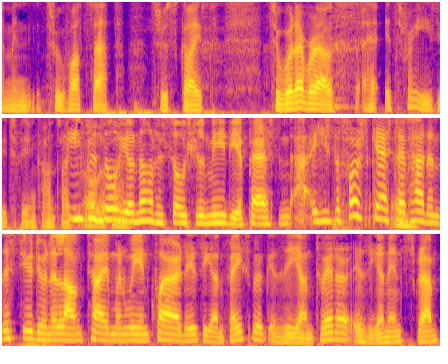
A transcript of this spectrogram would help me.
I mean, through WhatsApp, through Skype. Through whatever else, uh, it's very easy to be in contact. Even though time. you're not a social media person, uh, he's the first guest I've had in this studio in a long time. When we inquired, is he on Facebook? Is he on Twitter? Is he on Instagram?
